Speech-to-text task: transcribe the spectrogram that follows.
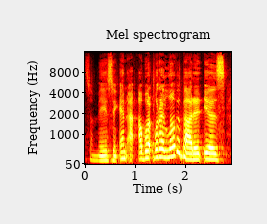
That's amazing. And uh, what what I love about it is, uh,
